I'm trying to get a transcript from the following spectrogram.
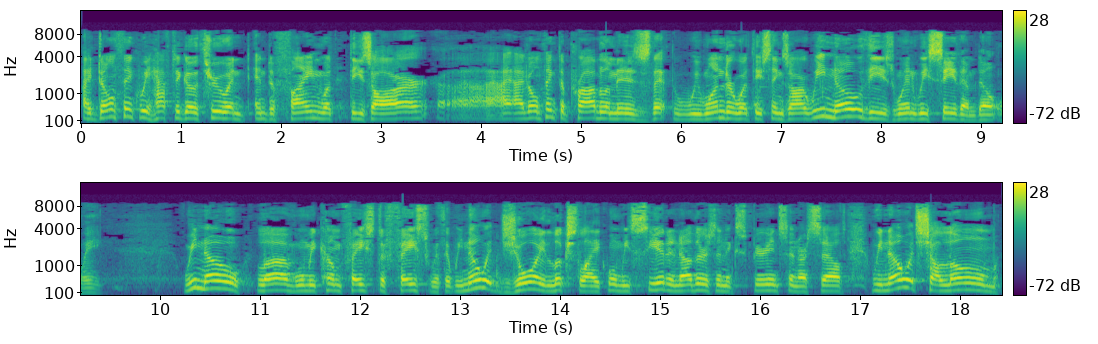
I don't think we have to go through and, and define what these are. Uh, I, I, don't think the problem is that we wonder what these things are. We know these when we see them, don't we? We know love when we come face to face with it. We know what joy looks like when we see it in others and experience in ourselves. We know what shalom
